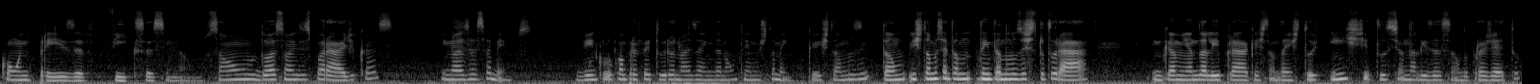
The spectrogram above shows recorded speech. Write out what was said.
com empresa fixa, assim, não. São doações esporádicas e nós recebemos. Vínculo com a prefeitura nós ainda não temos também, porque estamos, então, estamos tentando, tentando nos estruturar, encaminhando ali para a questão da institu- institucionalização do projeto.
